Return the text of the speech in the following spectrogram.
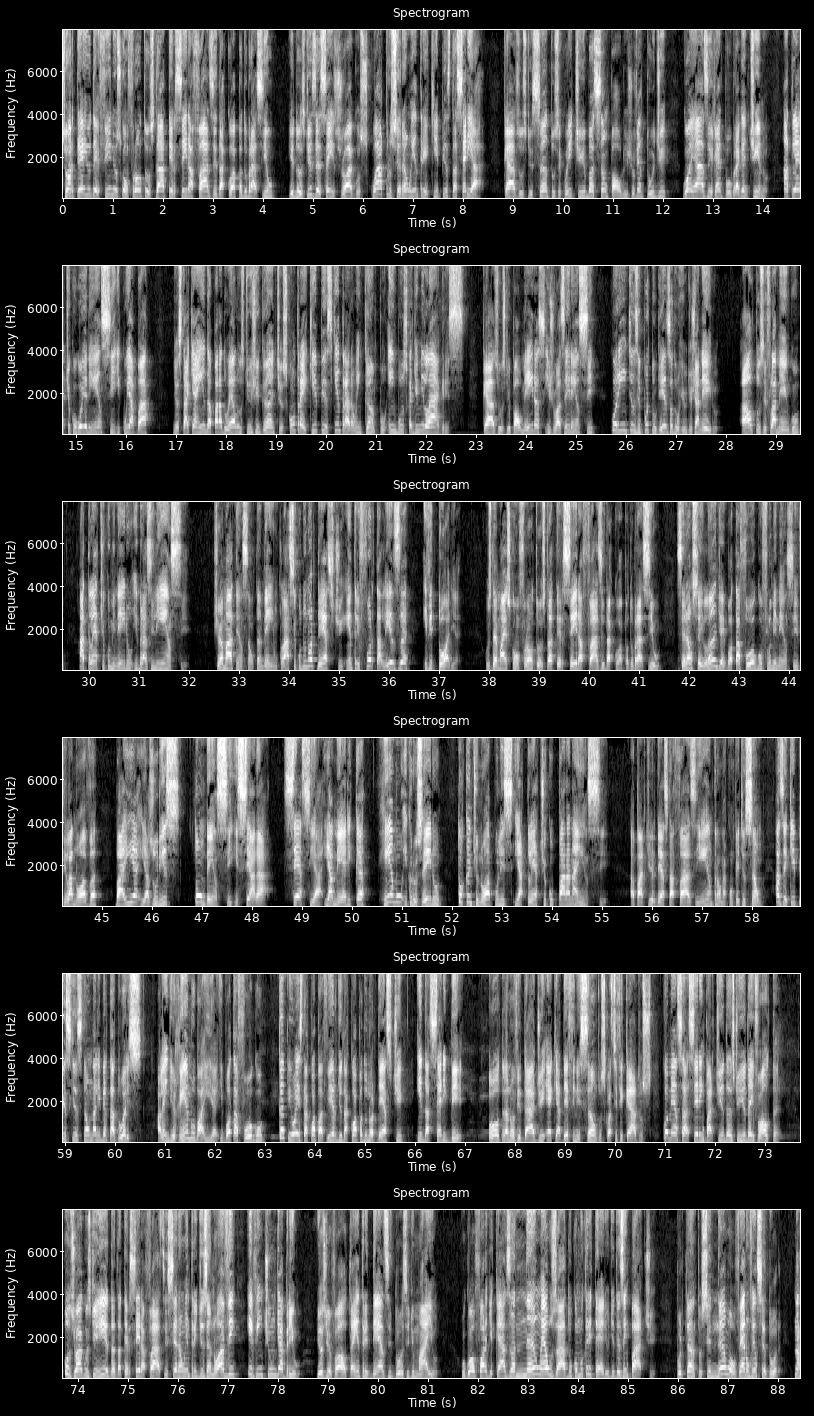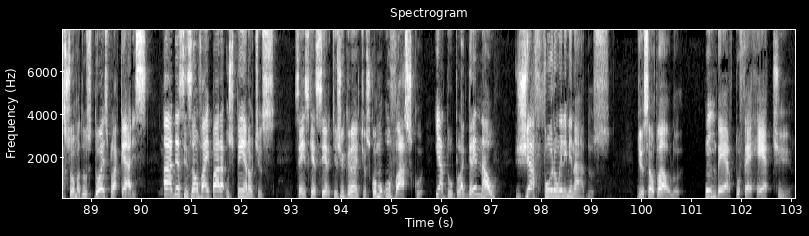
Sorteio define os confrontos da terceira fase da Copa do Brasil e dos 16 jogos, quatro serão entre equipes da Série A. Casos de Santos e Curitiba, São Paulo e Juventude, Goiás e Red Bull Bragantino, Atlético Goianiense e Cuiabá. Destaque ainda para duelos de gigantes contra equipes que entrarão em campo em busca de milagres. Casos de Palmeiras e Juazeirense, Corinthians e Portuguesa do Rio de Janeiro, Altos e Flamengo, Atlético Mineiro e Brasiliense. Chama a atenção também um clássico do Nordeste entre Fortaleza e Vitória. Os demais confrontos da terceira fase da Copa do Brasil serão Ceilândia e Botafogo, Fluminense e Vila Nova, Bahia e Azuris, Tombense e Ceará, CSA e América, Remo e Cruzeiro, Tocantinópolis e Atlético Paranaense. A partir desta fase entram na competição as equipes que estão na Libertadores, além de Remo, Bahia e Botafogo, campeões da Copa Verde, da Copa do Nordeste e da Série B. Outra novidade é que a definição dos classificados começa a ser em partidas de ida e volta. Os jogos de ida da terceira fase serão entre 19 e 21 de abril, e os de volta entre 10 e 12 de maio. O gol fora de casa não é usado como critério de desempate. Portanto, se não houver um vencedor na soma dos dois placares, a decisão vai para os pênaltis. Sem esquecer que gigantes como o Vasco e a dupla Grenal já foram eliminados. De São Paulo, Humberto Ferretti.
